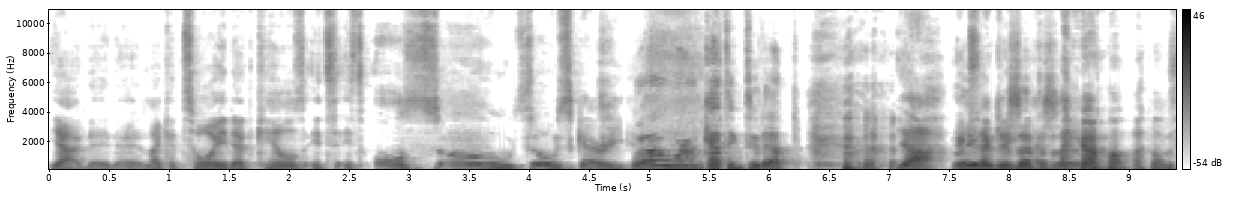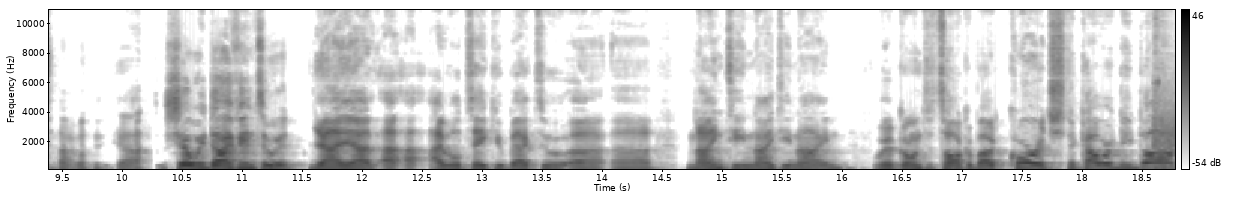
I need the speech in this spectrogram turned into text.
yeah, uh, uh, like a toy that kills. It's it's all so so scary. well, we're getting to that. Yeah, Later exactly. this episode. yeah. Shall we dive into it? Yeah, yeah. I, I- I will take you back to uh, uh, 1999. We're going to talk about Courage the Cowardly Dog.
